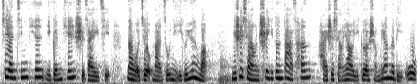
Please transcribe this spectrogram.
既然今天你跟天使在一起，那我就满足你一个愿望。你是想吃一顿大餐，还是想要一个什么样的礼物，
